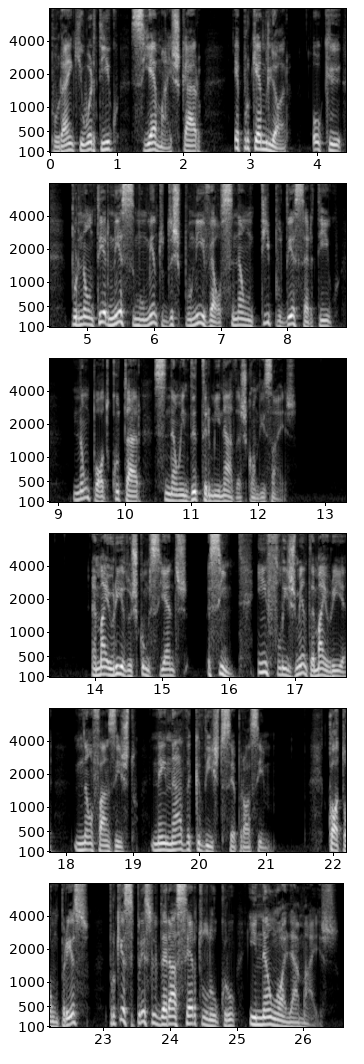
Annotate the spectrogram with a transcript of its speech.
Porém, que o artigo, se é mais caro, é porque é melhor, ou que, por não ter nesse momento disponível senão um tipo desse artigo, não pode cotar senão em determinadas condições. A maioria dos comerciantes Sim, infelizmente a maioria não faz isto, nem nada que disto se aproxime. Cota um preço, porque esse preço lhe dará certo lucro e não olha a mais.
